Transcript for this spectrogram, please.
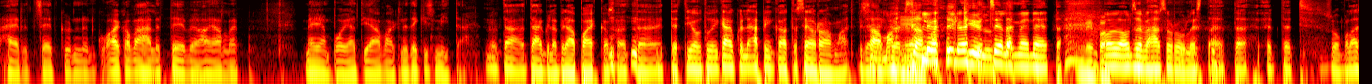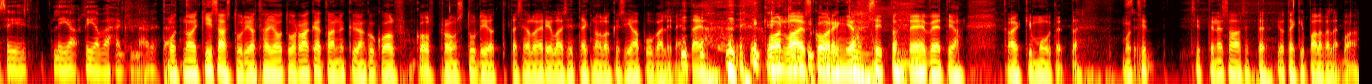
häiritsee, että kyllä niin kuin aika vähälle TV-ajalle – meidän pojat jää, vaikka ne tekis mitä. No tämä kyllä pitää paikkansa, että, että, että joutuu ikään kuin appin kautta seuraamaan, että sama, lyö, sama, lyö, lyö, kyllä. siellä menee, että on, on, se vähän surullista, että, että, että suomalaisia liian, liian vähänkin näytetään. Mutta nuo kisastudiothan joutuu rakentamaan nykyään kuin Golf, Golf Pro studiot, että siellä on erilaisia teknologisia apuvälineitä ja on live scoring ja sitten on TV ja kaikki muut, että, mutta sit, sitten ne saa sitten jotenkin palvelemaan.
